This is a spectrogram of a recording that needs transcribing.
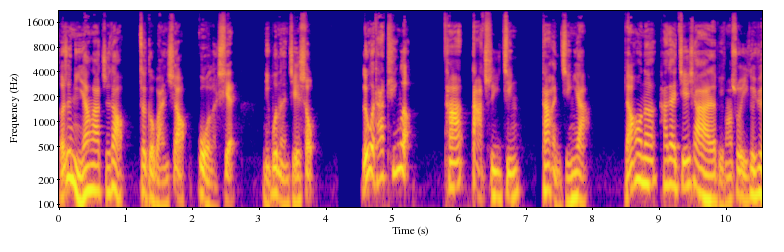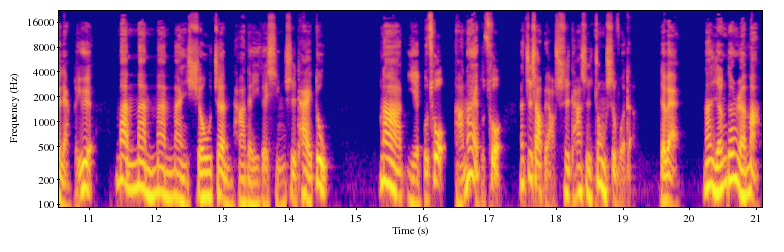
可是你让他知道这个玩笑过了线，你不能接受。如果他听了，他大吃一惊，他很惊讶，然后呢，他在接下来的，比方说一个月、两个月，慢慢慢慢修正他的一个行事态度，那也不错啊，那也不错，那至少表示他是重视我的，对不对？那人跟人嘛，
